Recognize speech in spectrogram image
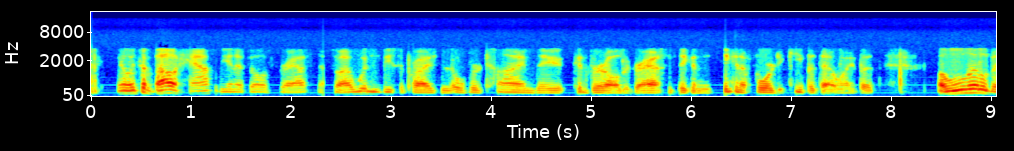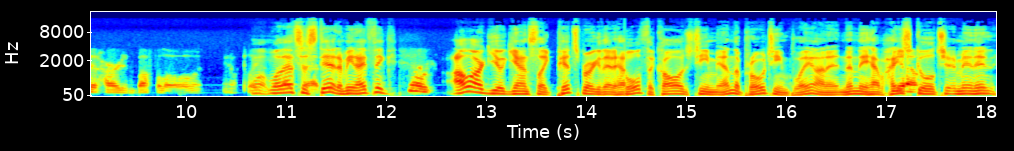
you know it's about half of the NFL's grass now. So I wouldn't be surprised that over time they convert all to grass if they can they can afford to keep it that way. But a little bit hard in Buffalo and you know. Well, well, like that's that. just it. I mean, I think No, I'll argue against like Pittsburgh that have both the college team and the pro team play on it, and then they have high Yeah. school. Ch- I mean, it,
